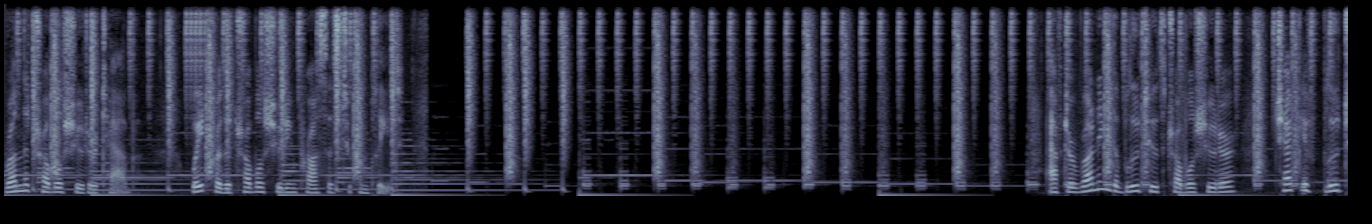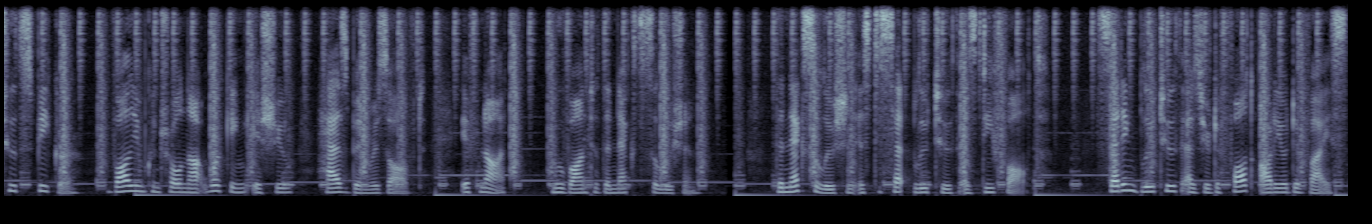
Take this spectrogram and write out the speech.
Run the Troubleshooter tab. Wait for the troubleshooting process to complete. After running the Bluetooth troubleshooter, check if Bluetooth speaker volume control not working issue has been resolved. If not, move on to the next solution. The next solution is to set Bluetooth as default. Setting Bluetooth as your default audio device,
